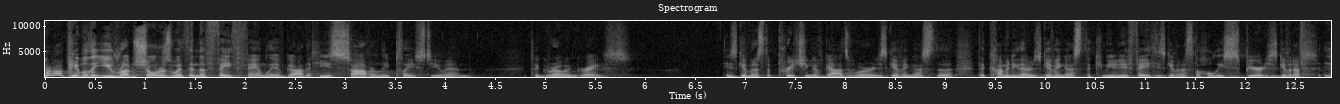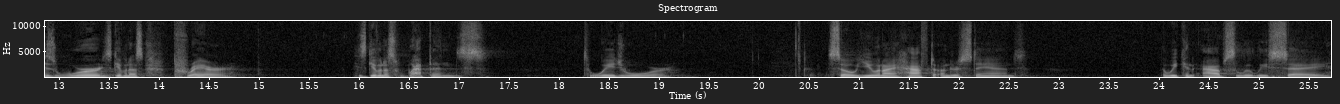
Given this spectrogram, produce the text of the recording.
I'm about people that you rub shoulders with in the faith family of God that He's sovereignly placed you in to grow in grace. He's given us the preaching of God's word. He's giving us the, the coming together. He's giving us the community of faith. He's given us the Holy Spirit. He's given us His word. He's given us prayer. He's given us weapons to wage war. So you and I have to understand that we can absolutely say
